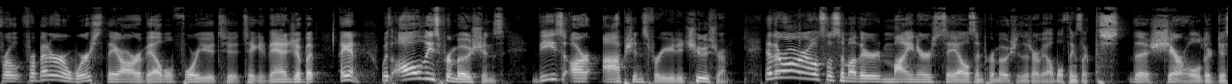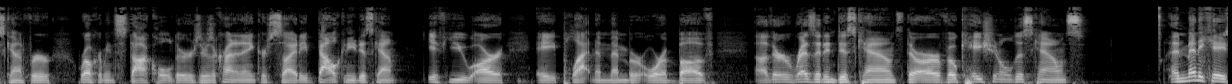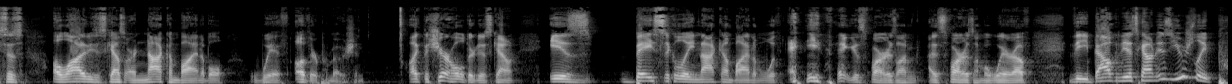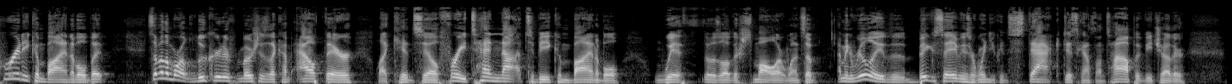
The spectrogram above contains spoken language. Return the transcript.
for for better or worse, they are available for you to take advantage of. But again, with all these promotions, these are options for you to choose from. Now, there are also some other minor sales and promotions that are available. Things like the, the shareholder discount for Caribbean stockholders. There's a Crown and Anchor Society balcony discount if you are a platinum member or above. Uh, there are resident discounts, there are vocational discounts. In many cases, a lot of these discounts are not combinable with other promotions. Like the shareholder discount is basically not combinable with anything as far as I'm as far as I'm aware of. The balcony discount is usually pretty combinable, but some of the more lucrative promotions that come out there, like Kids Sail Free, tend not to be combinable with those other smaller ones. So, I mean, really, the big savings are when you can stack discounts on top of each other,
